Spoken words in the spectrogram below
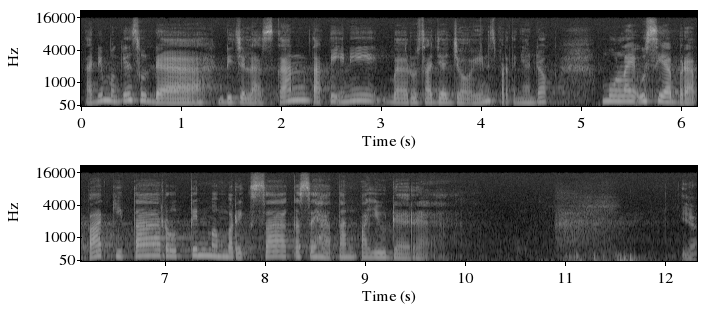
Tadi mungkin sudah dijelaskan, tapi ini baru saja join sepertinya dok. Mulai usia berapa kita rutin memeriksa kesehatan payudara? Ya,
